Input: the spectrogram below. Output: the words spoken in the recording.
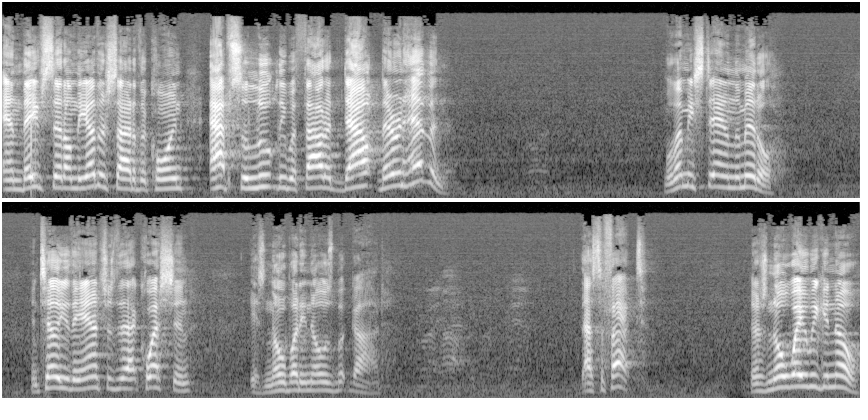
and they've said on the other side of the coin, absolutely without a doubt, they're in heaven. Well, let me stand in the middle and tell you the answer to that question is nobody knows but God. That's a fact. There's no way we can know.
